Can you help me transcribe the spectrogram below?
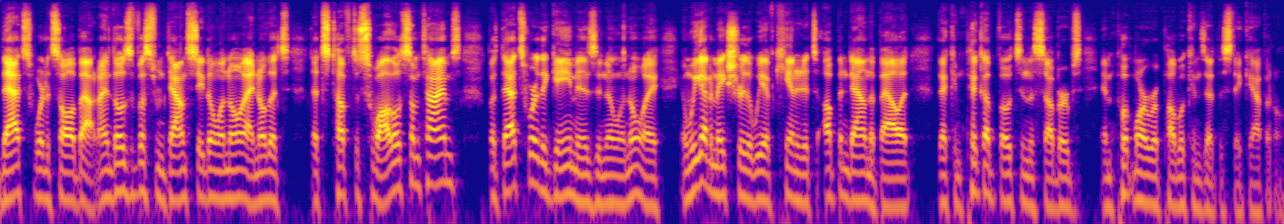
That's what it's all about. And those of us from downstate Illinois, I know that's that's tough to swallow sometimes, but that's where the game is in Illinois. And we got to make sure that we have candidates up and down the ballot that can pick up votes in the suburbs and put more Republicans at the state capitol.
